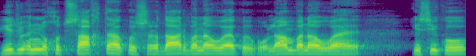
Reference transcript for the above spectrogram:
یہ جو ان خود ساختہ کوئی سردار بنا ہوا ہے، کوئی غلام بنا ہوا ہے، کسی کو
